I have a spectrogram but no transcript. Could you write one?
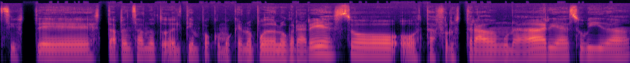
si usted está pensando todo el tiempo como que no puede lograr eso o está frustrado en una área de su vida,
